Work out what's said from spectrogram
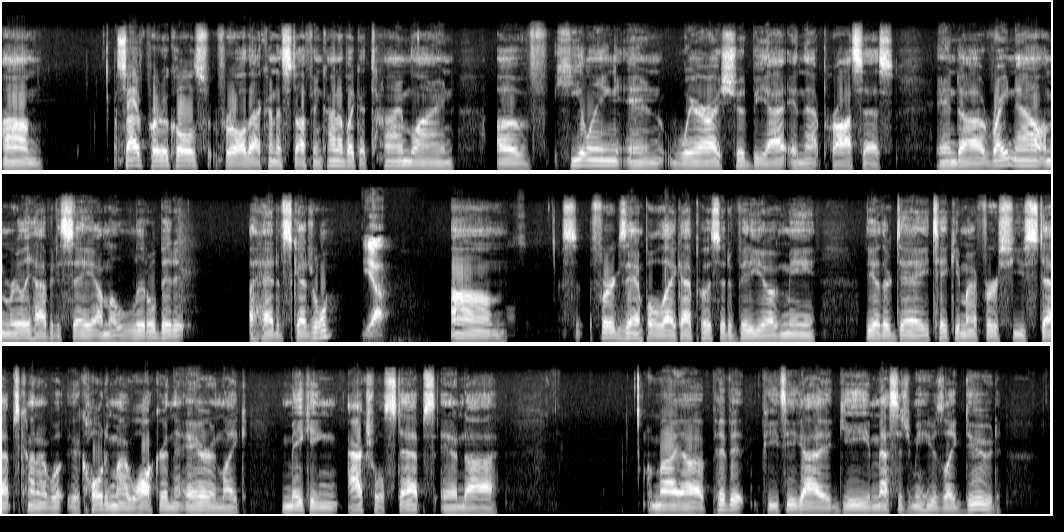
Um, so I have protocols for, for all that kind of stuff and kind of like a timeline of healing and where I should be at in that process. And uh, right now, I'm really happy to say I'm a little bit ahead of schedule. Yeah. Um, s for example, like I posted a video of me the other day taking my first few steps, kind of like holding my walker in the air and like making actual steps. And uh, my uh, pivot PT guy, Guy, messaged me. He was like, dude,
